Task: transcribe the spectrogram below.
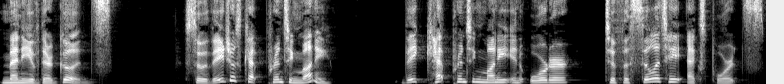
many of their goods. So they just kept printing money. They kept printing money in order to facilitate exports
